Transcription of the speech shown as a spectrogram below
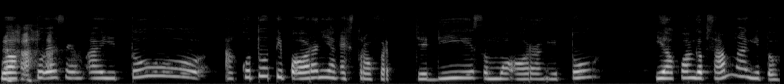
Waktu SMA itu aku tuh tipe orang yang ekstrovert. Jadi semua orang itu ya aku anggap sama gitu.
